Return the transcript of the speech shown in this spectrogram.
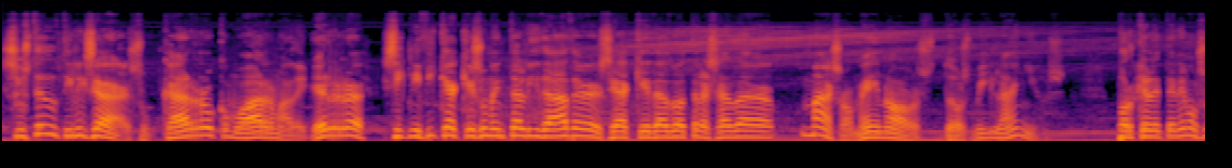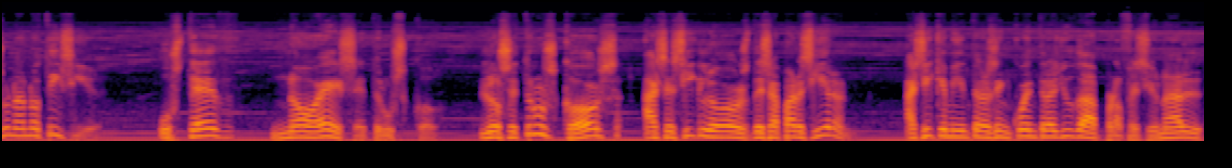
Si usted utiliza su carro como arma de guerra, significa que su mentalidad eh, se ha quedado atrasada más o menos dos mil años. Porque le tenemos una noticia. Usted no es etrusco. Los etruscos hace siglos desaparecieron. Así que mientras encuentra ayuda profesional,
